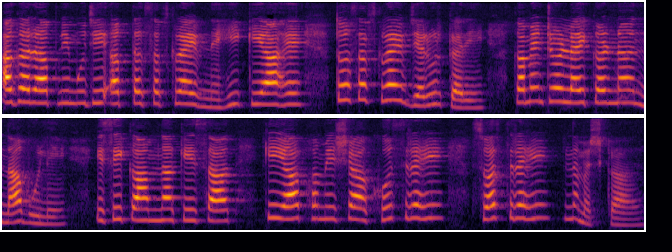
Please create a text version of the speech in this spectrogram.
अगर आपने मुझे अब तक सब्सक्राइब नहीं किया है तो सब्सक्राइब ज़रूर करें। कमेंट और लाइक करना ना भूलें। इसी कामना के साथ कि आप हमेशा खुश रहें, स्वस्थ रहें। नमस्कार।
